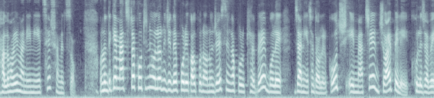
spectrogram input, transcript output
ভালোভাবে মানিয়ে নিয়েছে সমিত সোম। অন্যদিকে ম্যাচটা কঠিন হলেও নিজেদের পরিকল্পনা অনুযায়ী সিঙ্গাপুর খেলবে বলে জানিয়েছে দলের কোচ। এই ম্যাচে জয় পেলে খুলে যাবে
